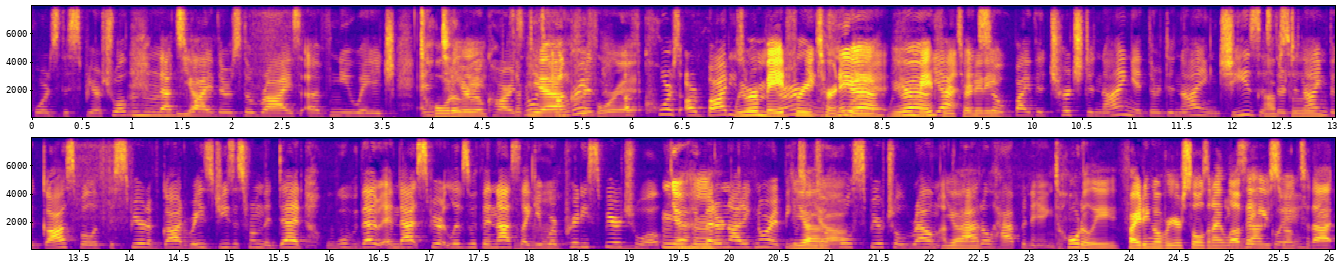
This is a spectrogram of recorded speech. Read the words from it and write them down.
towards the spiritual. Mm-hmm. That's Yeah. why there's the rise of New Age and Totally. tarot cards. Everyone's Yeah. hungry for it. Of course, our bodies We are were made for eternity. Yeah. We were Yeah. made for yeah, eternity. And so by the church denying it, they're denying Jesus. Absolutely. They're denying the gospel. If the Spirit of God raised Jesus from the dead, w- that, and that Spirit lives within us, like mm-hmm. we're pretty spiritual. Yeah. We mm-hmm. better not ignore it because Yeah. there's a whole spiritual realm, a Yeah. battle happening. totally fighting over your souls and i love that you spoke to that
